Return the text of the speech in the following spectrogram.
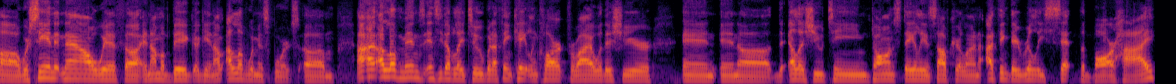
uh, we're seeing it now with, uh, and I'm a big again. I, I love women's sports. Um, I, I, love men's NCAA too, but I think Caitlin Clark for Iowa this year, and and uh, the LSU team, Dawn Staley in South Carolina. I think they really set the bar high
